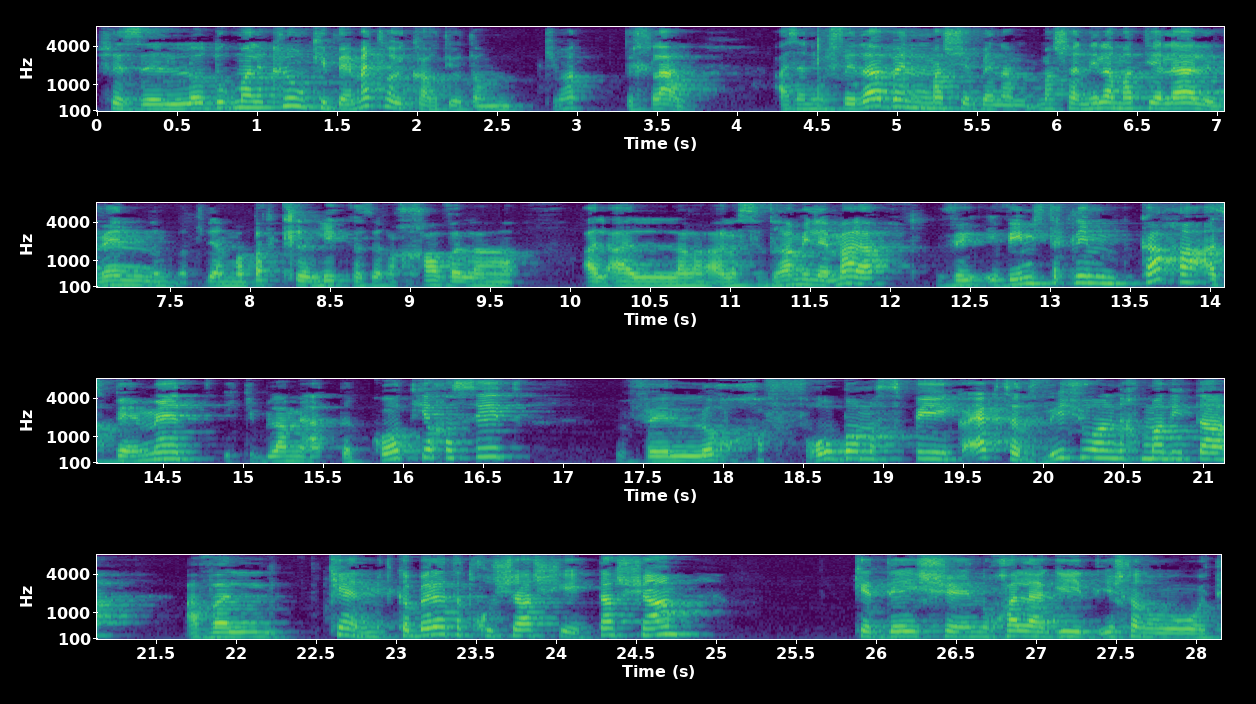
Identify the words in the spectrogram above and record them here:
שזה לא דוגמה לכלום, כי באמת לא הכרתי אותם כמעט בכלל. אז אני מפרידה בין מה, שבין מה שאני למדתי עליה לבין, אתה יודע, מבט כללי כזה רחב על, ה, על, על, על הסדרה מלמעלה, ו, ואם מסתכלים ככה, אז באמת היא קיבלה מעט דקות יחסית, ולא חפרו בה מספיק, היה קצת ויז'ואל נחמד איתה, אבל כן, מתקבלת התחושה שהיא הייתה שם, כדי שנוכל להגיד, יש לנו את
